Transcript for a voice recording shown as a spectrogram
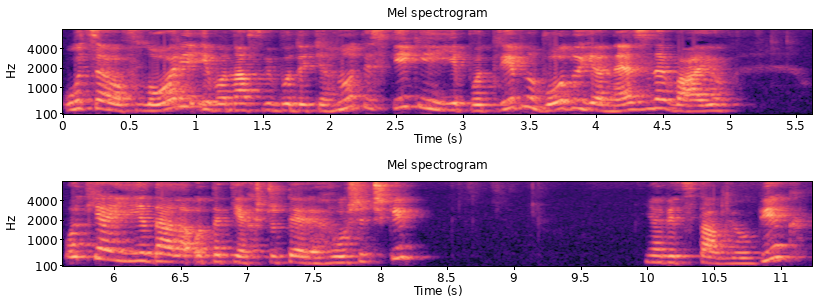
у цеофлорі, і вона собі буде тягнути, скільки її потрібно, воду я не зливаю. От я її дала отаких 4 грушечки. Я відставлю у бік.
